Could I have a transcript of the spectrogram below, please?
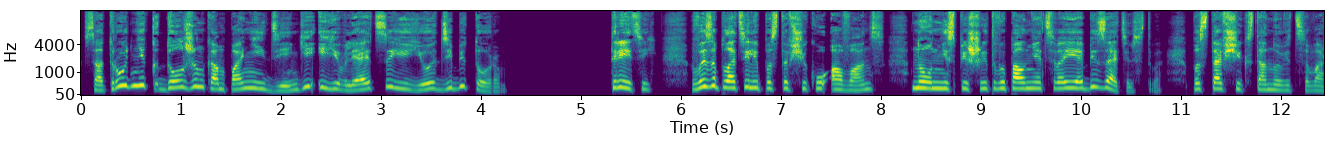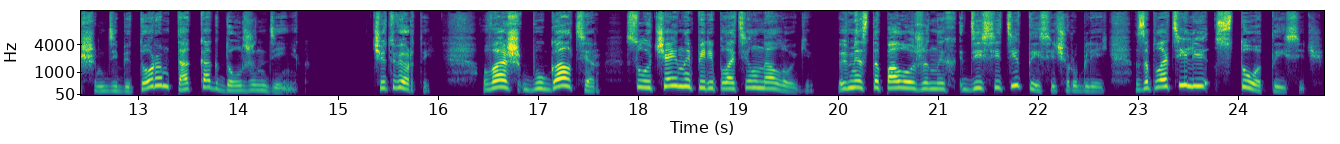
Сотрудник должен компании деньги и является ее дебитором. Третий. Вы заплатили поставщику аванс, но он не спешит выполнять свои обязательства. Поставщик становится вашим дебитором так, как должен денег. Четвертый. Ваш бухгалтер случайно переплатил налоги. Вместо положенных 10 тысяч рублей заплатили 100 тысяч.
